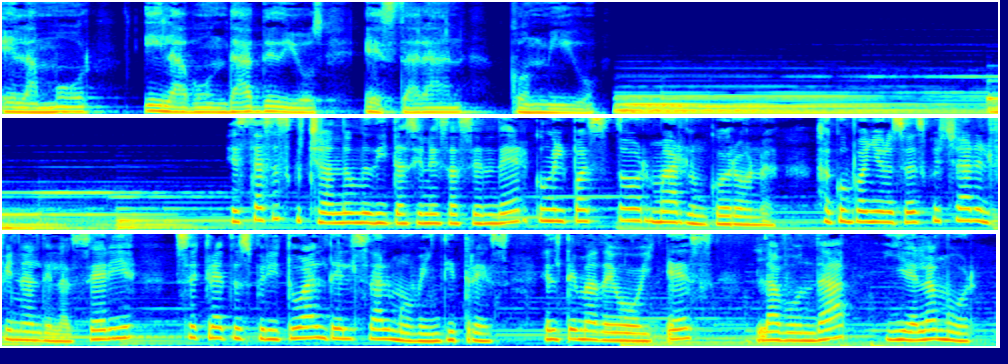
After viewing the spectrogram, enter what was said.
el amor y la bondad de Dios estarán conmigo. Estás escuchando Meditaciones Ascender con el pastor Marlon Corona. Acompáñanos a escuchar el final de la serie Secreto Espiritual del Salmo 23. El tema de hoy es la bondad y el amor.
